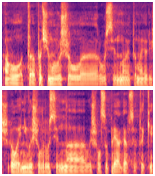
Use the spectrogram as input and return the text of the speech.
Вот. А почему вышел э, Русин? Ну, это мое решение. Ой, не вышел Русин, а вышел Супряга все-таки.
